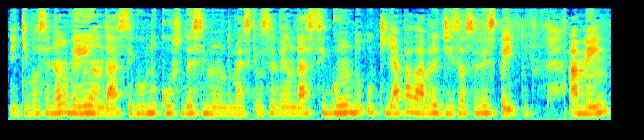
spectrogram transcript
e que você não venha andar segundo o curso desse mundo, mas que você venha andar segundo o que a palavra diz ao seu respeito. Amém?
